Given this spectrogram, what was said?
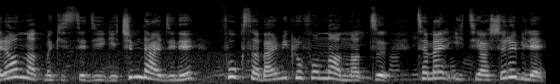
yetkililere anlatmak istediği geçim derdini Fox Haber mikrofonuna anlattı. Temel ihtiyaçlara bile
